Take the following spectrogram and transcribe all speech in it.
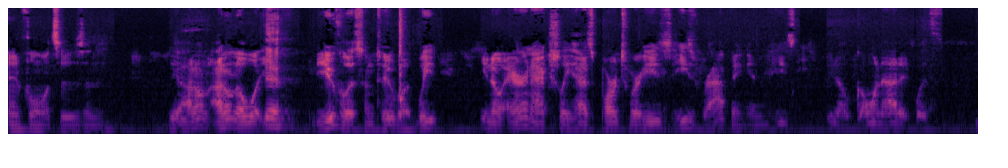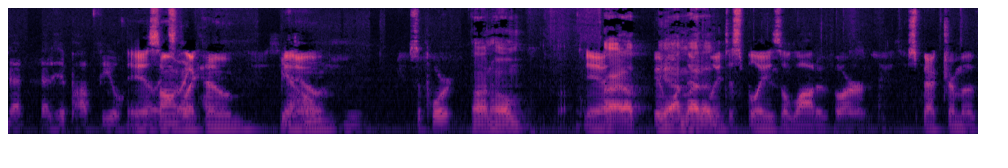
influences and Yeah, I don't. I don't know what Yeah. you, you've listened to, but we, you know, Aaron actually has parts where he's he's rapping and he's you know going at it with that that hip hop feel. You yeah know, it's songs like, home. You Yeah, know, Home. support. On home. Yeah. All right. I'll, Good yeah, I one might definitely have. displays a lot of our spectrum of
